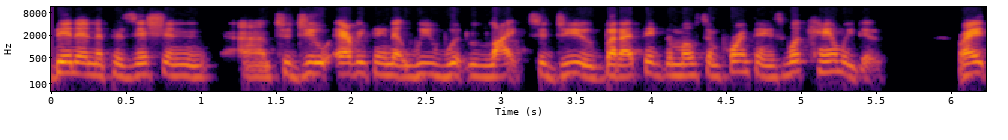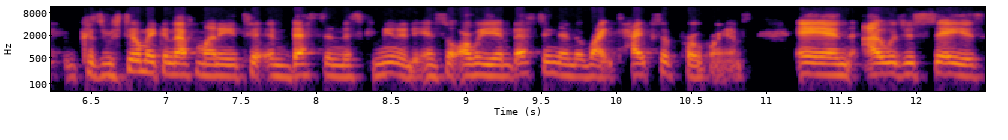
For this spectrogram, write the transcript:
been in a position um, to do everything that we would like to do. But I think the most important thing is what can we do, right? Because we still make enough money to invest in this community. And so are we investing in the right types of programs? And I would just say is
